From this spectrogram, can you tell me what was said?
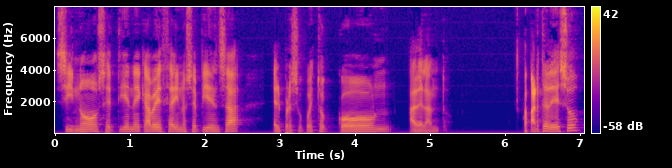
si no se tiene cabeza y no se piensa el presupuesto con adelanto. Aparte de eso,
